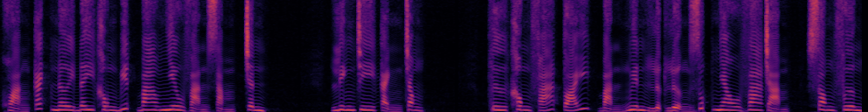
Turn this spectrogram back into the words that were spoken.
khoảng cách nơi đây không biết bao nhiêu vạn dặm chân. Linh chi cảnh trong. Tư không phá toái, bản nguyên lực lượng giúp nhau va chạm, song phương.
